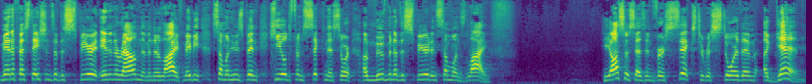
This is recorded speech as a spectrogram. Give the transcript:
manifestations of the Spirit in and around them in their life. Maybe someone who's been healed from sickness or a movement of the Spirit in someone's life. He also says in verse 6 to restore them again.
